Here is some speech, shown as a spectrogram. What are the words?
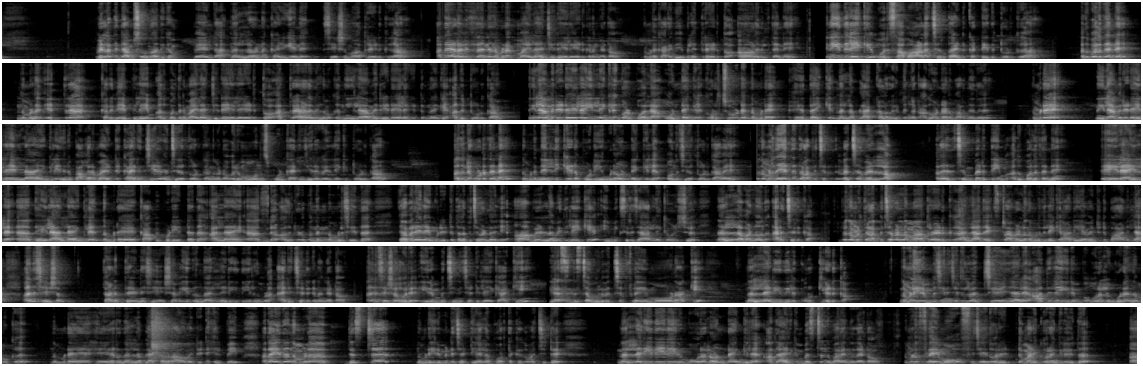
വെള്ളത്തിന്റെ അംശമൊന്നും അധികം വേണ്ട. നല്ലവണ്ണം കഴുകിയതിന് ശേഷം മാത്രം എടുക്കുക. അതേ അളവിൽ തന്നെ നമ്മുടെ മൈലാഞ്ചിയുടെ ഇല എടുക്കണം കേട്ടോ. നമ്മുടെ കറിവേപ്പില എത്ര എടുത്തോ ആ അളവിൽ തന്നെ. ഇനി ഇതിലേക്ക് ഒരു സവാള ചെറുതായിട്ട് കട്ട് ചെയ്തിട്ട് കൊടുക്കുക. അതുപോലെ തന്നെ നമ്മൾ എത്ര കറിവേപ്പിലയും അതുപോലെ തന്നെ മൈലാഞ്ചിയുടെ ഇല എടുത്തോ അത്ര അളവിൽ നമുക്ക് നീലാമരിയുടെ ഇല കിട്ടുന്നെങ്കിൽ അതിട്ട് കൊടുക്കാം. നീലാമരിയുടെ ഇല ഇല്ലെങ്കിലും കുഴപ്പമില്ല. ഉണ്ടെങ്കിൽ കുറച്ചുകൂടെ നമ്മുടെ ഹെയർ ഡൈക്ക് നല്ല ബ്ലാക്ക് കളർ കിട്ടും കേട്ടോ. അതുകൊണ്ടാണ് പറഞ്ഞത്. നമ്മുടെ നീലാമരിയുടെ ഇല ഇല്ല എങ്കിൽ ഇതിന് പകരമായിട്ട് കരിഞ്ചീരകം ചേർത്ത് കൊടുക്കാം കേട്ടോ. ഒരു മൂന്ന് സ്പൂൺ കരിഞ്ചീരകം ഇതിലേക്ക് ഇട്ട് കൊടുക്കാം. അതിന്റെ കൂടെ തന്നെ നമ്മുടെ നെല്ലിക്കയുടെ പൊടിയും കൂടെ ഉണ്ടെങ്കിൽ ഒന്ന് ചേർത്ത് കൊടുക്കാവേ. അപ്പോൾ നമ്മൾ നേരത്തെ തിളപ്പിച്ച് വെച്ച വെള്ളം അതായത് ചെമ്പരത്തിയും അതുപോലെ തന്നെ തേയില ഇല്ല തേയില അല്ല എങ്കിൽ നമ്മുടെ കാപ്പിപ്പൊടി ഇട്ടത് അല്ല അതിന്റെ അതിനോടൊപ്പം തന്നെ നമ്മൾ ചെയ്ത് ഞവരയിലയും കൂടി ഇട്ട് തിളപ്പിച്ച വെള്ളമില്ലേ ആ വെള്ളം ഇതിലേക്ക് ഈ മിക്സിയുടെ ജാറിലേക്ക് ഒഴിച്ച് നല്ലവണ്ണം ഒന്ന് അരച്ചെടുക്കുക. ഇപ്പം നമ്മൾ തിളപ്പിച്ച വെള്ളം മാത്രം എടുക്കുക അല്ലാതെ എക്സ്ട്രാ വെള്ളം നമ്മൾ ഇതിലേക്ക് ആഡ് ചെയ്യാൻ വേണ്ടിയിട്ട് പാടില്ല. അതിനുശേഷം തണുത്തതിന് ശേഷം ഇത് നല്ല രീതിയിൽ നമ്മൾ അരിച്ചെടുക്കണം കേട്ടോ. അതിനുശേഷം ഒരു ഇരുമ്പ് ചീനിച്ചട്ടിയിലേക്കാക്കി ഗ്യാസിന്റെ സ്റ്റൗവിൽ വെച്ച് ഫ്ലെയിം ഓണാക്കി നല്ല രീതിയിൽ കുറുക്കിയെടുക്കാം. നമ്മൾ ഇരുമ്പ് ചീനിച്ചട്ടിൽ വെച്ച് കഴിഞ്ഞാൽ അതിലെ ഇരുമ്പ് ഊറലും കൂടെ നമുക്ക് നമ്മുടെ ഹെയർ നല്ല ബ്ലാക്ക് കളർ ആവാൻ വേണ്ടിയിട്ട് ഹെൽപ്പ് ചെയ്യും. അതായത് നമ്മൾ ജസ്റ്റ് നമ്മുടെ ഇരുമ്പിന്റെ ചട്ടിയല്ല പുറത്തൊക്കെ വച്ചിട്ട് നല്ല രീതിയിൽ ഇരുമ്പൂറൽ ഉണ്ടെങ്കിൽ അതായിരിക്കും ബെസ്റ്റ് എന്ന് പറയുന്നത് കേട്ടോ. നമ്മൾ ഫ്ലെയിം ഓഫ് ചെയ്ത് ഒരു എട്ട് മണിക്കൂറെങ്കിലും ഇത് ആ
